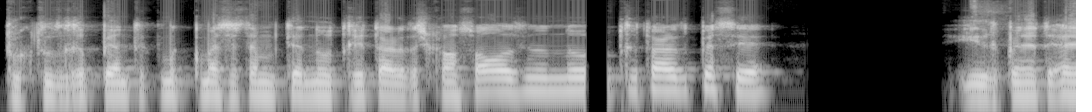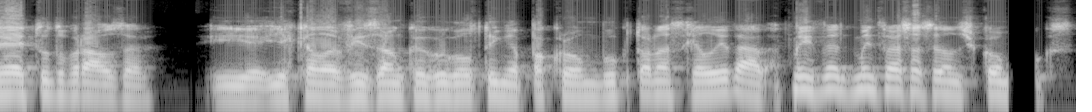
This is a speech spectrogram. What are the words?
Porque tu de repente começas a meter no território das consolas e no, no território do PC. E de repente é tudo browser. E, e, aquela visão que a Google tinha para o Chromebook torna-se realidade. Muito, muito esta cena dos Chromebooks.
